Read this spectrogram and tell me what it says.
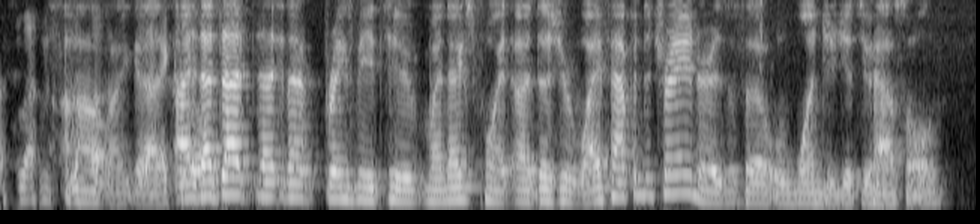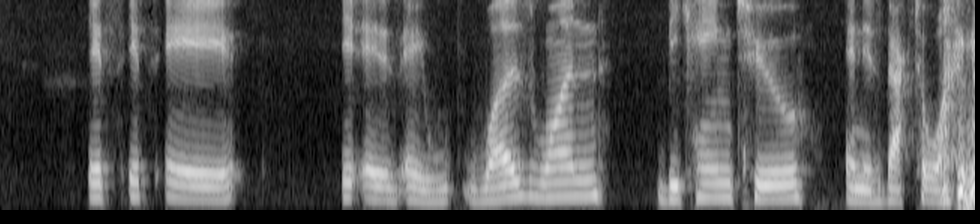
Love's Oh love. my god! Exactly. I, that, that that that brings me to my next point. Uh, does your wife happen to train, or is this a one jujitsu household? it's it's a it is a was one became two and is back to one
